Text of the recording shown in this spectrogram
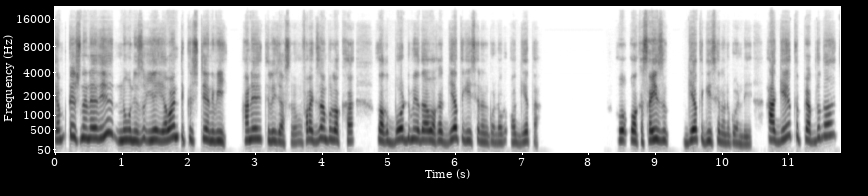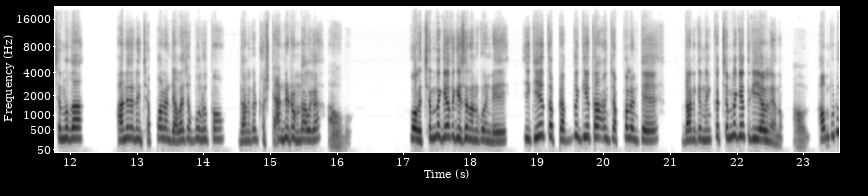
Temptation అనేది నువ్వు నిజ ఎలాంటి క్రిస్టియన్‌వి అనేది తెలియజేస్తది. ఫర్ ఎగ్జాంపుల్ ఒక ఒక బోర్డ్ మీద ఒక గీత గీశాననుకోండి. ఒక గీత. ఒక సైజు గీత గీశాననుకోండి. ఆ గీత పెద్దదా? చిన్నదా? అనేది నేను చెప్పాలంటే ఎలా చెప్పగలుగుతాం? దానికంటే ఒక స్టాండర్డ్ ఉండాలిగా. అవును. ఒక చిన్న గీత గీశాననుకోండి. ఈ గీత పెద్ద గీత అని చెప్పాలంటే దానికింద ఇంకా చిన్న గీత గీయాలి నేను. అవును. అప్పుడు.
